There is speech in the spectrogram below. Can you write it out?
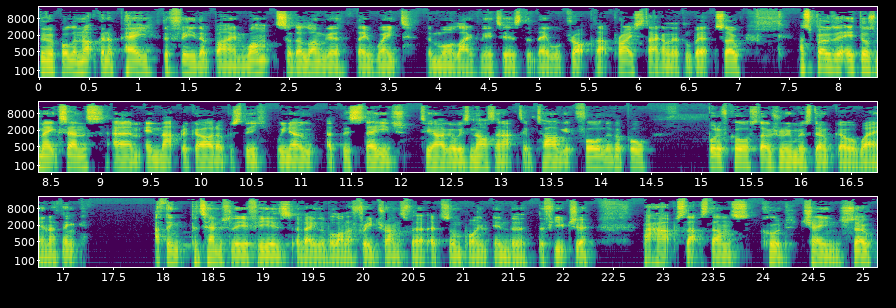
Liverpool are not going to pay the fee that Bayern wants. So the longer they wait, the more likely it is that they will drop that price tag a little bit. So I suppose it, does make sense um, in that regard. Obviously, we know at this stage Thiago is not an active target for Liverpool, but of course those rumours don't go away. And I think I think potentially if he is available on a free transfer at some point in the, the future, perhaps that stance could change. So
